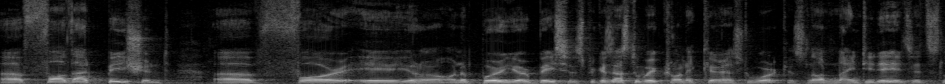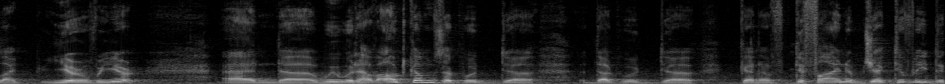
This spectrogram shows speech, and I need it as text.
uh, for that patient uh, for a, you know, on a per year basis, because that's the way chronic care has to work. It's not 90 days, it's like year over year. And uh, we would have outcomes that would, uh, that would uh, kind of define objectively the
